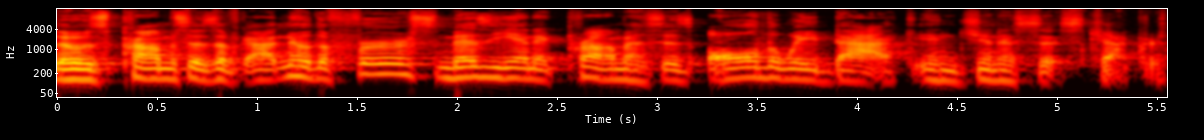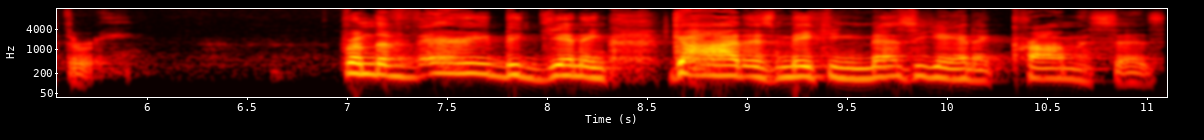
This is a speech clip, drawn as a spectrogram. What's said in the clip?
those promises of God. No, the first messianic promise is all the way back in Genesis chapter 3. From the very beginning, God is making messianic promises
